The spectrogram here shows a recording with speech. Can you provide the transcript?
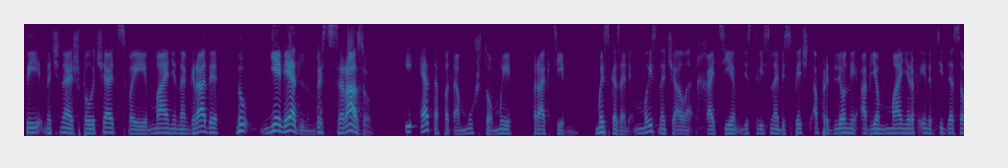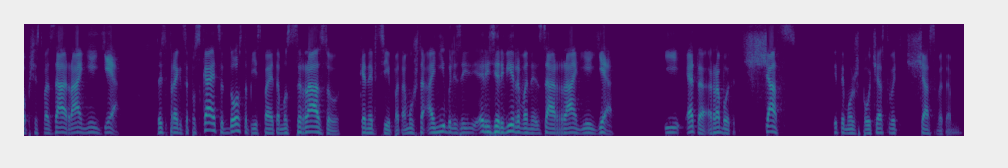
ты начинаешь получать свои мани-награды, ну, немедленно, то есть сразу. И это потому, что мы проактивны. Мы сказали, мы сначала хотим действительно обеспечить определенный объем майнеров NFT для сообщества заранее. То есть проект запускается, доступ есть поэтому сразу к NFT, потому что они были резервированы заранее. И это работает сейчас. И ты можешь поучаствовать сейчас в этом.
